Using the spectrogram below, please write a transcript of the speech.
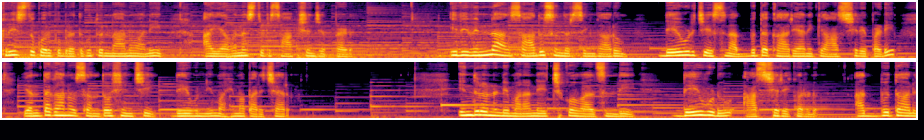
క్రీస్తు కొరకు బ్రతుకుతున్నాను అని ఆ యవనస్తుడు సాక్ష్యం చెప్పాడు. ఇది విన్న సాధు సుందర్ సింగ్ గారు దేవుడు చేసిన అద్భుత కార్యానికి ఆశ్చర్యపడి ఎంతగానో సంతోషించి దేవుణ్ణి మహిమపరిచారు. ఇందులో నుండి మనం నేర్చుకోవాల్సింది దేవుడు ఆశ్చర్యకరుడు అద్భుతాలు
